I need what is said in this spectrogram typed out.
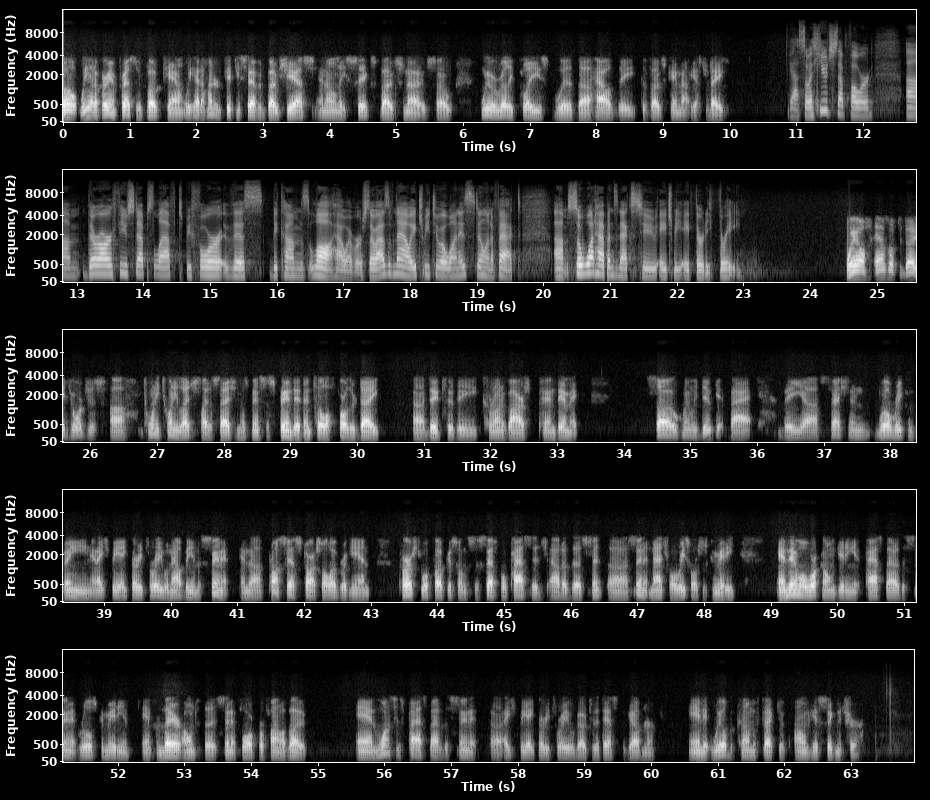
Well, we had a very impressive vote count. We had 157 votes yes and only six votes no. So we were really pleased with uh, how the, the votes came out yesterday. Yeah, so a huge step forward. Um, there are a few steps left before this becomes law, however. So as of now, HB 201 is still in effect. Um, so what happens next to HB 833? Well, as of today, Georgia's uh, 2020 legislative session has been suspended until a further date uh, due to the coronavirus pandemic. So when we do get back, the uh, session will reconvene, and HB 833 will now be in the Senate, and the process starts all over again. First, we'll focus on the successful passage out of the uh, Senate Natural Resources Committee, and then we'll work on getting it passed out of the Senate Rules Committee, and, and from there onto the Senate floor for a final vote. And once it's passed out of the Senate, uh, HB 833 will go to the desk of the governor, and it will become effective on his signature.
